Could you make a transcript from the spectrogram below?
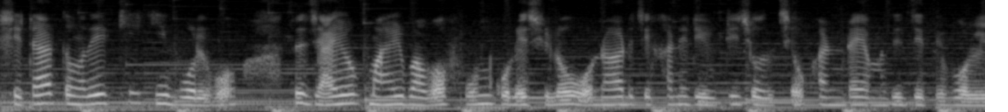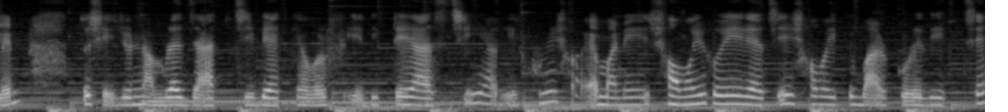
সেটা আর তোমাদের কি কি বলব? তো যাই হোক, মায়ের বাবা ফোন করেছিল, ওনার যেখানে ডিউটি চলছে, ওখানটায় আমাদের যেতে বললেন। তো সেই জন্য আমরা যাচ্ছি ব্যাকে আবার এদিকটায় আসছি, আর স- মানে সময় হয়ে গেছে, সবাইকে বার করে দিচ্ছে,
